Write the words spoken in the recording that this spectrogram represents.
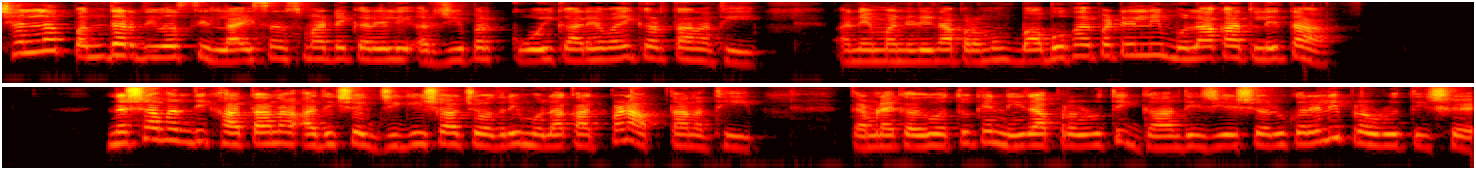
છેલ્લા પંદર દિવસથી લાયસન્સ માટે કરેલી અરજી પર કોઈ કાર્યવાહી કરતા નથી અને મંડળીના પ્રમુખ બાબુભાઈ પટેલની મુલાકાત લેતા નશાબંધી ખાતાના અધિક્ષક જિગીશા ચૌધરી મુલાકાત પણ આપતા નથી. તેમણે કહ્યું હતું કે નીરા પ્રવૃત્તિ ગાંધીજીએ શરૂ કરેલી પ્રવૃત્તિ છે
